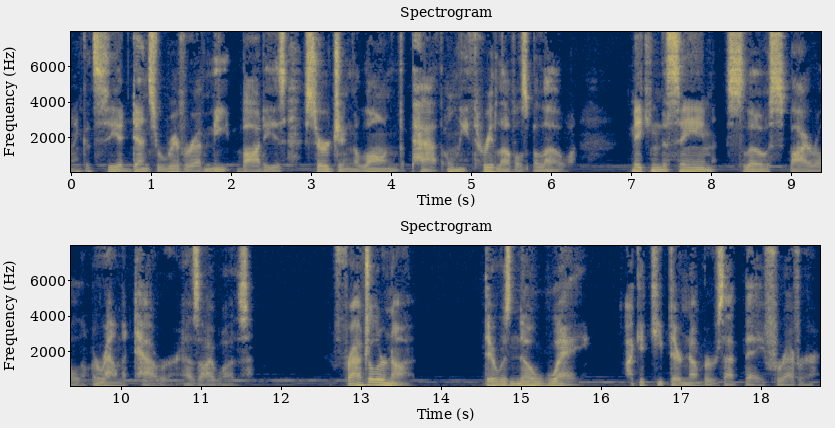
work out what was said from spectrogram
I could see a dense river of meat bodies surging along the path only three levels below, making the same slow spiral around the tower as I was. Fragile or not, there was no way I could keep their numbers at bay forever.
